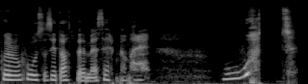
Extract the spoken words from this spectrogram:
Hvor hun som sitter attmed meg, ser på meg og bare What?!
